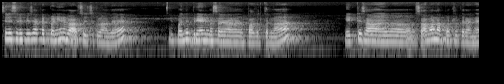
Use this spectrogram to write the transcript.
சிறு சிறு பீஸாக கட் பண்ணி நம்ம அரைச்சி வச்சுக்கலாம் அதை. இப்போ வந்து பிரியாணி மசாலா பார்த்துடலாம் எட்டு சா சாமான் நான் போட்டிருக்கிறேங்க.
